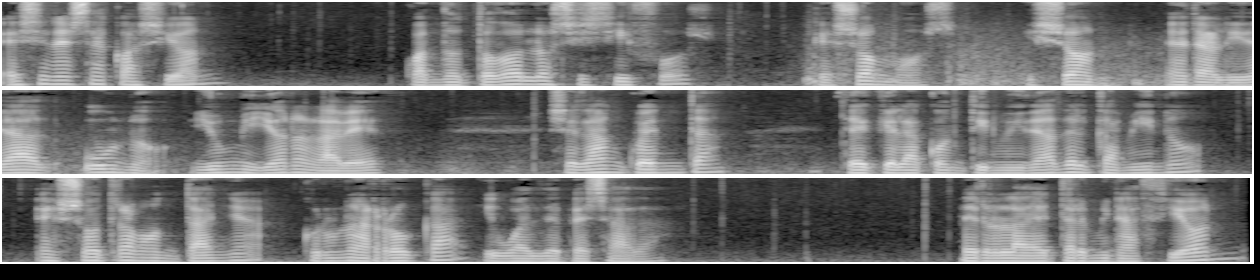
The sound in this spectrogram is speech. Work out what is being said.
Es en esa ocasión cuando todos los sisifos, que somos y son en realidad uno y un millón a la vez, se dan cuenta de que la continuidad del camino es otra montaña con una roca igual de pesada. Pero la determinación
